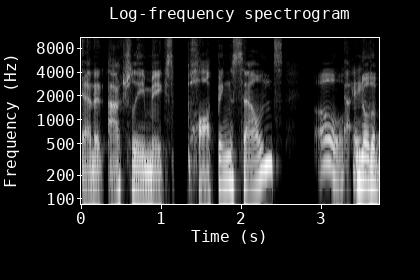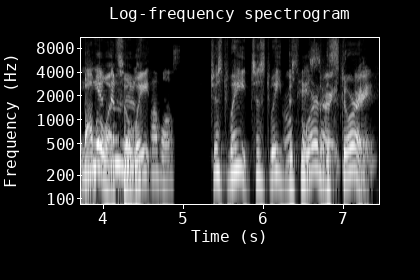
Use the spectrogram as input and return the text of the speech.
and it actually makes popping sounds. Oh, uh, okay. No, the bubble one. So wait. Bubbles. Just wait, just wait. There's okay, more sorry, to the story. Sorry.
